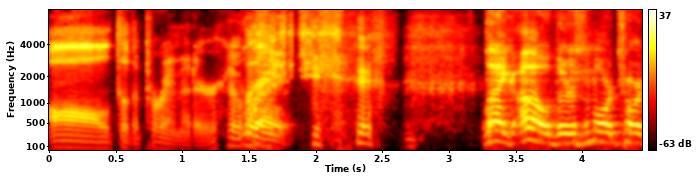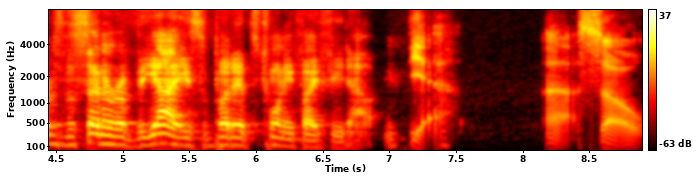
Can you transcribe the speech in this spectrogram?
all to the perimeter. Right. Like, oh, there's more towards the center of the ice, but it's 25 feet out. yeah. Uh, so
